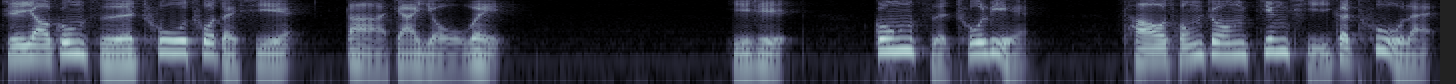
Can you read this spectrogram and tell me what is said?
只要公子出脱的些，大家有味。一日，公子出猎，草丛中惊起一个兔来，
